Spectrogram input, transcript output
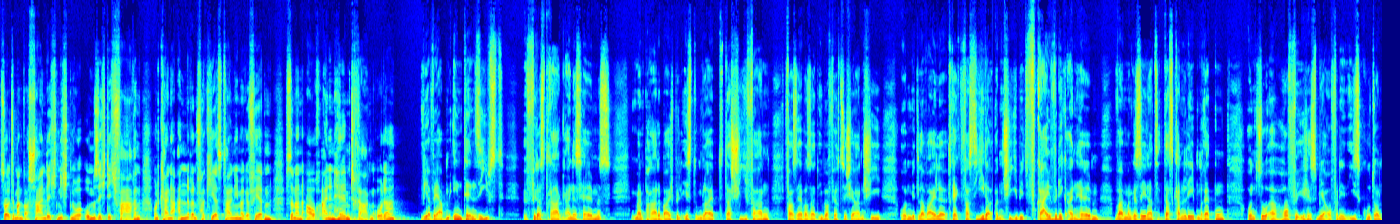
sollte man wahrscheinlich nicht nur umsichtig fahren und keine anderen Verkehrsteilnehmer gefährden, sondern auch einen Helm tragen, oder? Wir werben intensivst für das Tragen eines Helmes. Mein Paradebeispiel ist und bleibt das Skifahren. Ich fahre selber seit über 40 Jahren Ski und mittlerweile trägt fast jeder im Skigebiet freiwillig einen Helm, weil man gesehen hat, das kann Leben retten. Und so erhoffe ich es mir auch von den E-Scootern.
